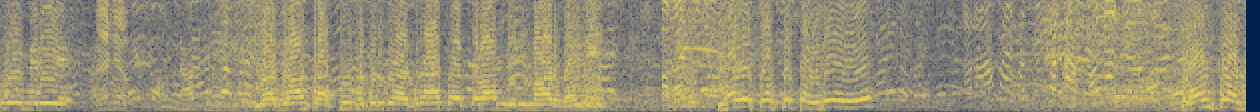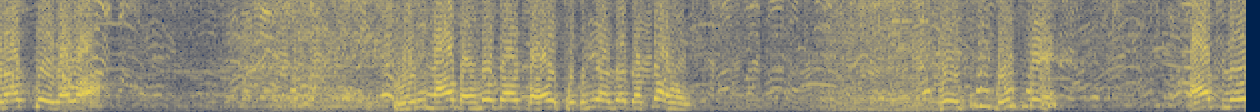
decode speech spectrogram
वो मेरे नौजवान साथी बुज़ुर्ग हजरात और तमाम मेरी माँ और बहने मैं सबसे पहले हजरात के अलावा मेरी माँ बहनों का बहुत शुक्रिया अदा करता हूँ कि इतनी धूप में आप लोग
